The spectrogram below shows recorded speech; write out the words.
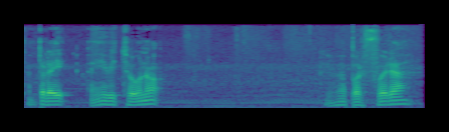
Están por ahí. Ahí he visto uno. Que va por fuera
